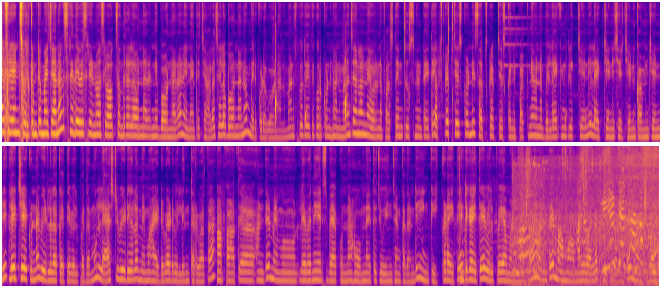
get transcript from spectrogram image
Hi friends welcome to my channel. Sridevi Srinivas vlogs అందరూ ఎలా ఉన్నారని బాగున్నారా? నేనైతే చాలా చాలా బాగున్నాను. మీరు కూడా బాగున్నాను మనస్ఫూర్తి అయితే కోరుకుంటున్నాను. మన ఛానల్ని ఎవరైనా ఫస్ట్ టైం చూస్తున్నట్టయితే సబ్స్క్రైబ్ చేసుకోండి. సబ్స్క్రైబ్ చేసుకొని పక్కనే ఉన్న బెల్ ఐకన్ క్లిక్ చేయండి. లైక్ చేయండి షేర్ చేయండి కామెంట్ చేయండి. లేట్ చేయకుండా వీడియోలోకి అయితే వెళ్ళిపోదాము. లాస్ట్ వీడియోలో మేము హైదరాబాద్ వెళ్ళిన తర్వాత మా పాత అంటే మేము లెవెన్ ఇయర్స్ బ్యాక్ ఉన్న హోమ్ని అయితే చూపించాం కదండి. ఇంక ఇక్కడైతే ఇంటికి అయితే వెళ్ళిపోయామన్నమాట. అంటే మా మామయ్య వాళ్ళ కూతురు అంటే మా వాళ్ళ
